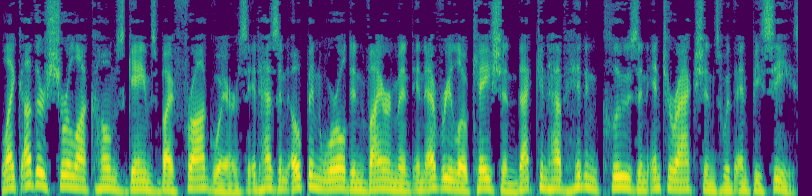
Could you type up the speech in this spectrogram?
Like other Sherlock Holmes games by Frogwares it has an open-world environment in every location that can have hidden clues and interactions with NPCs.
